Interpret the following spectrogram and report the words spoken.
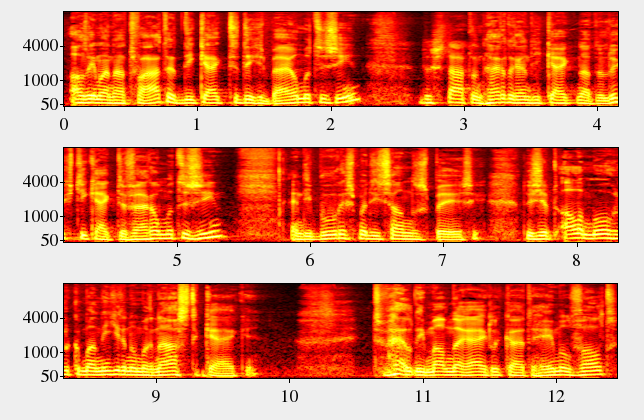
alleen maar naar het water. Die kijkt te dichtbij om het te zien. Er staat een herder en die kijkt naar de lucht, die kijkt te ver om het te zien. En die boer is met iets anders bezig. Dus je hebt alle mogelijke manieren om ernaast te kijken. Terwijl die man daar eigenlijk uit de hemel valt,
